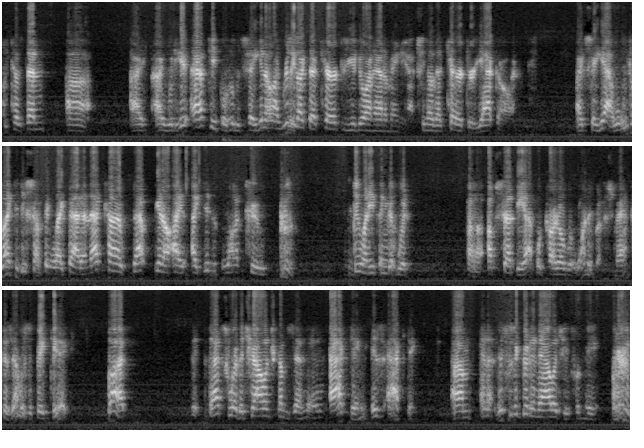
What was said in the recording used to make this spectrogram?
because then uh, I, I would hear, have people who would say, you know, I really like that character you do on Animaniacs, you know, that character, Yakko. And I'd say, yeah, well, we'd like to do something like that. And that kind of, that, you know, I, I didn't want to do anything that would uh, upset the apple cart over at Warner Brothers, man, because that was a big gig. But th- that's where the challenge comes in, and acting is acting. Um, and this is a good analogy for me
